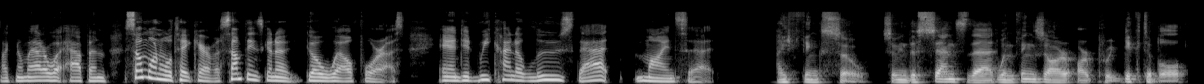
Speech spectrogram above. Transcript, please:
Like no matter what happened, someone will take care of us. Something's going to go well for us. And did we kind of lose that mindset? I think so. So in the sense that when things are are predictable,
